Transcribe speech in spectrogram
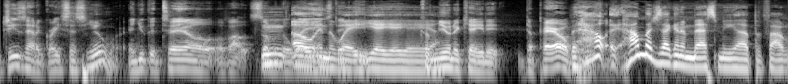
Jesus had a great sense of humor, and you could tell about some of the oh, ways. in the way- he yeah, yeah, yeah, yeah. Communicated the parable. But how how much is that going to mess me up if I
